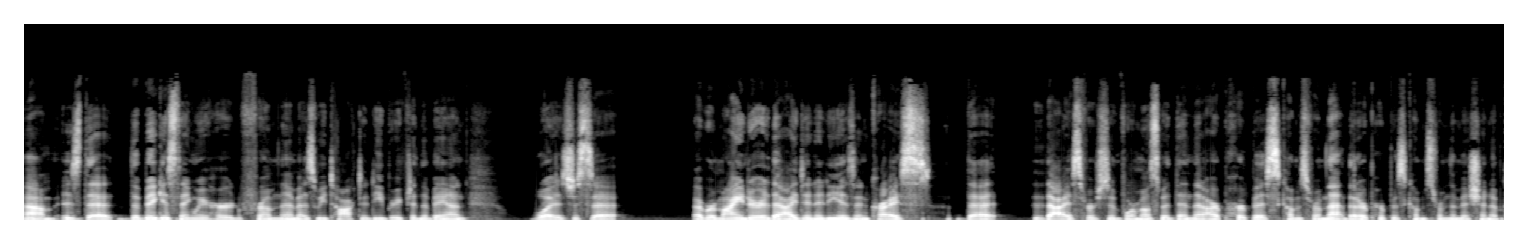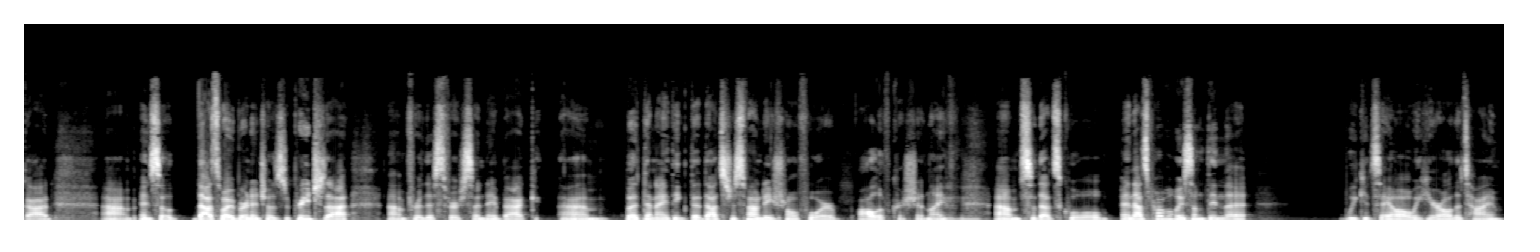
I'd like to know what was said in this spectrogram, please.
um, is that the biggest thing we heard from them as we talked and debriefed in the van was just a a reminder that identity is in Christ, that that is first and foremost, but then that our purpose comes from that, that our purpose comes from the mission of God. Um, and so that's why Brennan chose to preach that um, for this first Sunday back. Um, but then I think that that's just foundational for all of Christian life. Um, so that's cool. And that's probably something that we could say, oh, we hear all the time,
